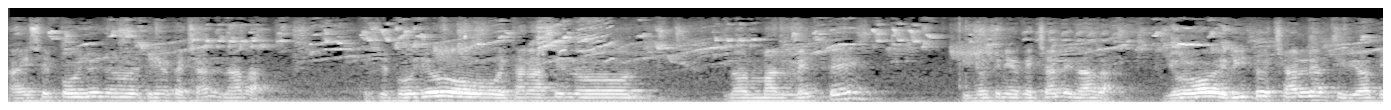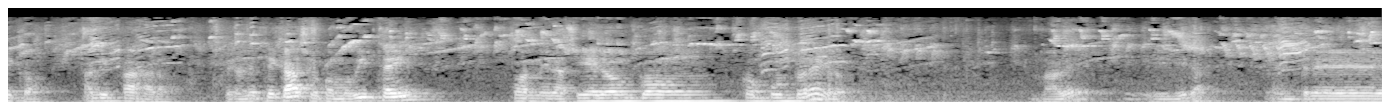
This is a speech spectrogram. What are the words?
a ese pollo yo no le tenía que echar nada. Ese pollo están haciendo normalmente y no tenía que echarle nada. Yo evito echarle antibióticos a mis pájaros, pero en este caso, como visteis, pues me nacieron con, con punto negro. ¿Vale? Y mira, entre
